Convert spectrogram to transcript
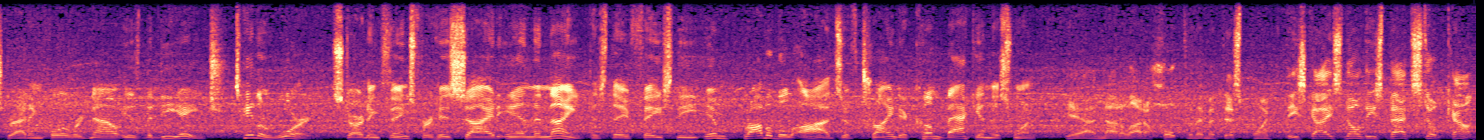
Striding forward now is the DH, Taylor Ward, starting things for his side in the ninth as they face the improbable odds of trying to come back in this one. Yeah, not a lot of hope for them at this point. But these guys know these bats still count,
